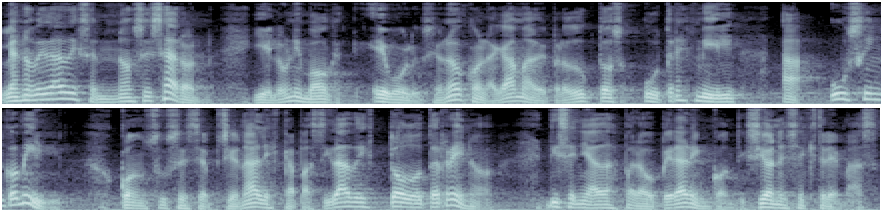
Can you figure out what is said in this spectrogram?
Las novedades no cesaron y el Unimog evolucionó con la gama de productos U3000 a U5000, con sus excepcionales capacidades todoterreno, diseñadas para operar en condiciones extremas.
